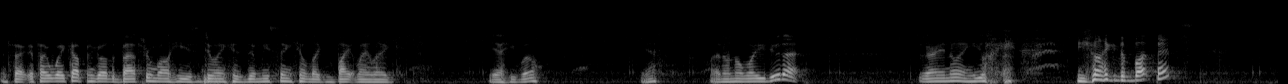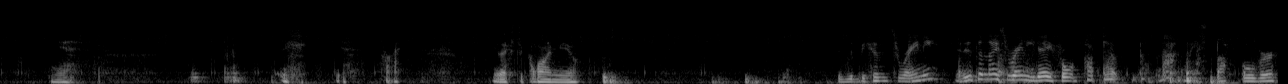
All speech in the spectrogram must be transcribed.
In fact, if I wake up and go to the bathroom while he's doing his zoomies thing, he'll like bite my leg. Yeah, he will. Yes. I don't know why you do that. It's very annoying. You like you like the butt pets? Yes. yes. Hi. He likes to climb you. Is it because it's rainy? It is a nice rainy day for what popped up. Don't knock my stuff over.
